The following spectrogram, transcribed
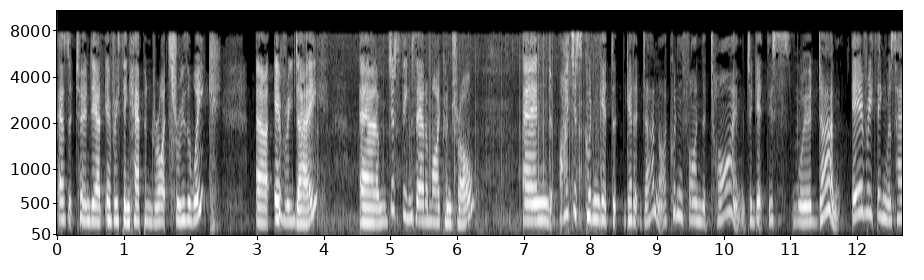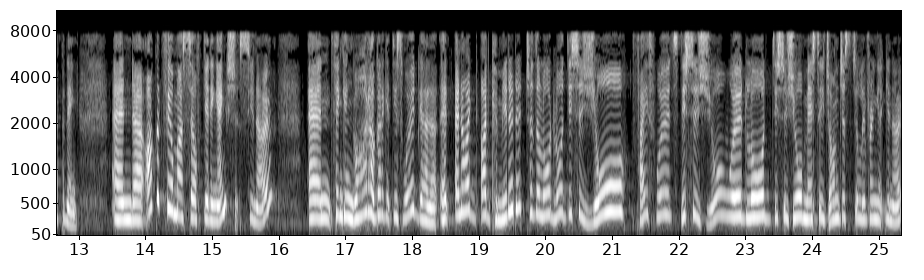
as it turned out, everything happened right through the week, uh, every day, um, just things out of my control. And I just couldn't get, the, get it done. I couldn't find the time to get this word done. Everything was happening. And uh, I could feel myself getting anxious, you know, and thinking, God, I've got to get this word going. And, and I'd, I'd committed it to the Lord. Lord, this is your faith words. This is your word, Lord. This is your message. I'm just delivering it, you know.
